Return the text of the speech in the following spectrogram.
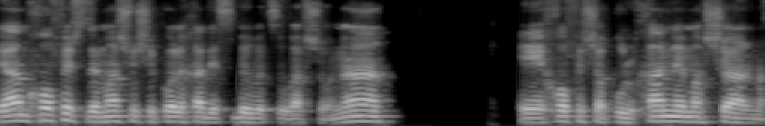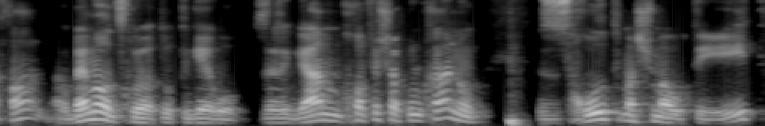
גם חופש זה משהו שכל אחד יסביר בצורה שונה. אה, חופש הפולחן למשל, נכון? הרבה מאוד זכויות הותגרו. זה גם חופש הפולחן הוא זכות משמעותית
